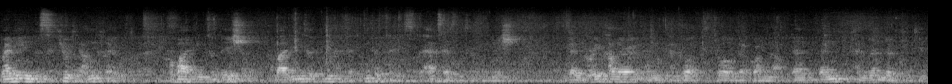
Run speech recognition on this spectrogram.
running in the security enclave provide information, provide inter interface, to access this information. You a gray color and you can draw, draw the background now. Then, then you can render the kitty.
